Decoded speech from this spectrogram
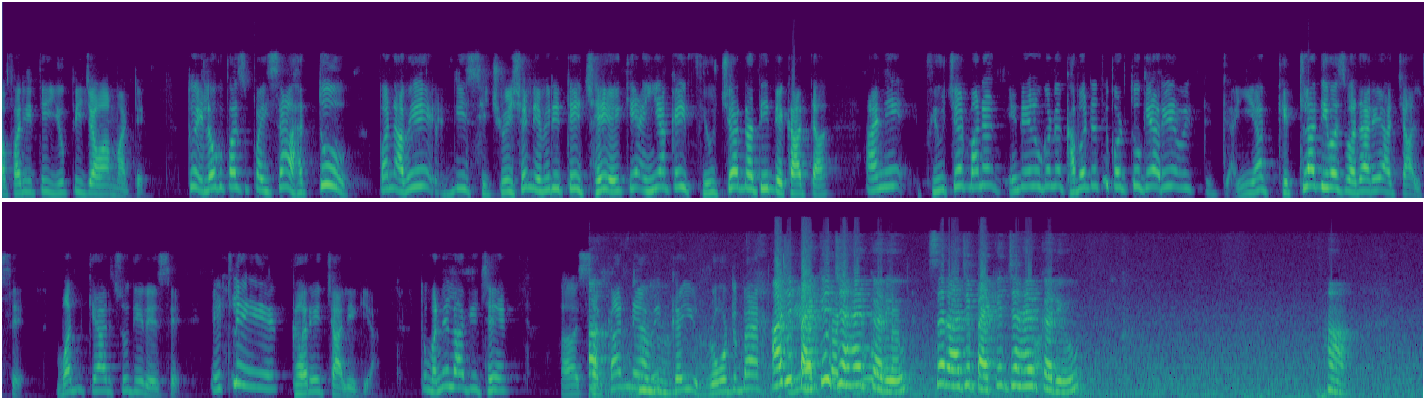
ફરીથી યુપી જવા માટે. તો એ લોકો પાસે પૈસા હતું પણ હવે ની સિચ્યુએશન એવી રીતે છે કે અહીંયા કંઈ ફ્યુચર નથી દેખાતા. અને ફ્યુચર મને એને લોકોને ખબર નથી પડતું કે અરે અહીંયા કેટલા દિવસ વધારે આ ચાલશે? બંધ ક્યાર સુધી રહેશે? એટલે એ ઘરે ચાલી ગયા. તો મને લાગે છે સરકારને હવે કઈ રોડ મેપ આજે પેકેજ જાહેર કર્યું. સર આજે પેકેજ જાહેર કર્યું. હા.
